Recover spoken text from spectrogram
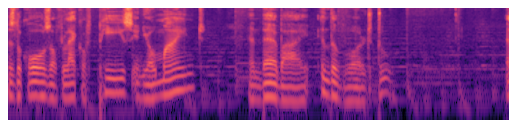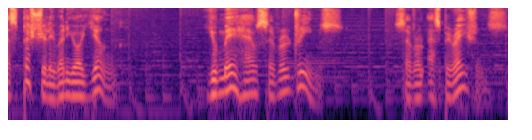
is the cause of lack of peace in your mind and thereby in the world too. Especially when you are young, you may have several dreams, several aspirations,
